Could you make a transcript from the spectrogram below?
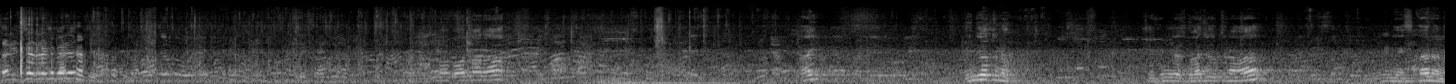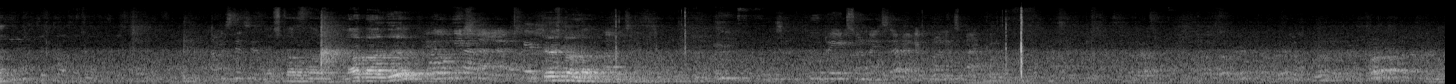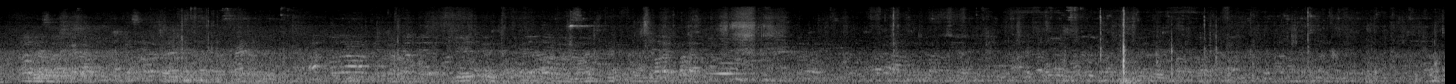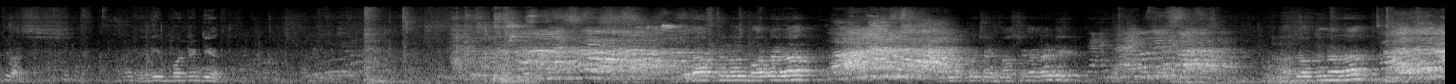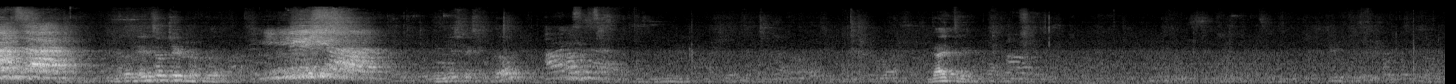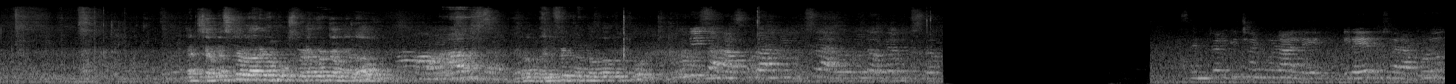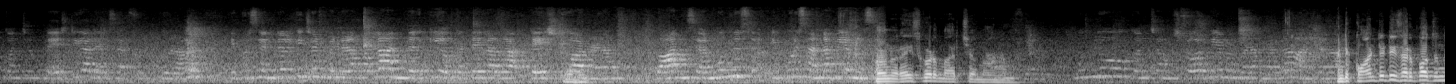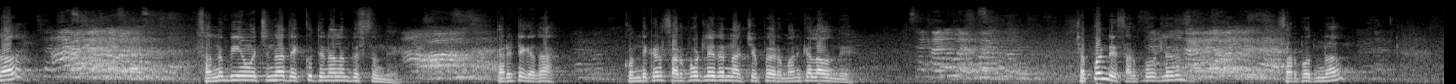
Sir side రండి మీరు బాగున్నారా? ఏం చదువుతున్నావు? సెకండ్ క్లాస్ బాగా చదువుతున్నావా? నేను ఇస్తానా నమస్కారం ల్యాబ్ అది vocational important year. Good afternoon బాగున్నారా? కూర్చోండి మాస్టర్ గారు రండి. చదువుతున్నారా? ఏం subject English Gayatri. And semester వారిగా బుక్స్ విడగొట్టాం కదా? ఏమైనా బెనిఫిట్ ఉందమ్మా మీకు? సెంట్రల్ కిచెన్ కూడా లే లేదు సార్. అప్పుడు కొంచెం టేస్టీగా లేదు సార్ ఫుడ్ కూడా. ఇప్పుడు సెంట్రల్ కిచెన్ పెట్టడం వల్ల అందరికీ ఒకటేలాగా టేస్ట్గా ఉండడం బాగుంది సార్. ముందు స- ఇప్పుడు సన్న బియ్యం ఇస్తారు అవును రైస్ కూడా మార్చాము అవును. ముందు కొంచెం స్టోర్ బియ్యం ఇవ్వడం వల్ల అంతగా అంటే క్వాంటిటీ సరిపోతుందా? సన్న బియ్యం వచ్చిందా అది ఎక్కువ తినాలనిపిస్తుంది. కరెక్టే కదా? కొన్ని దగ్గర సరిపోవట్లేదని నాకు చెప్పారు. మనకి ఎలా ఉంది? చెప్పండి సరిపోవట్లేదు? సరిపోతుందా?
